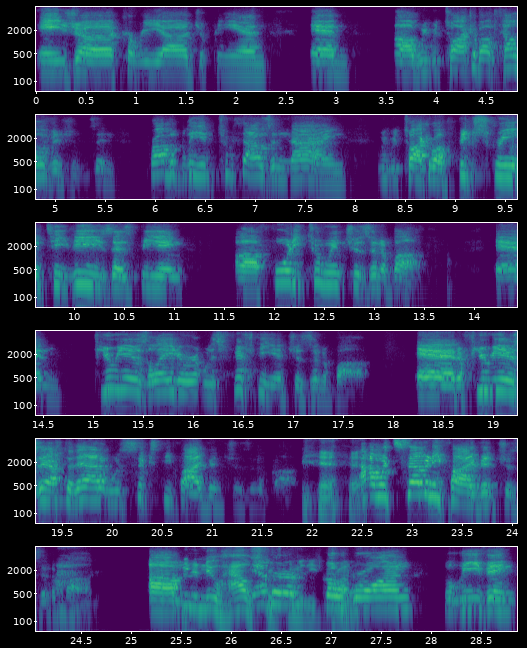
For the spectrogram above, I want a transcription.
Asia, Korea, Japan, and uh, we would talk about televisions. And probably in 2009, we would talk about big screen TVs as being uh, 42 inches and above. And a few years later, it was 50 inches and above. And a few years after that, it was 65 inches and above. Now it's 75 inches and above. Um, need a new house for some never of these go products. wrong believing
